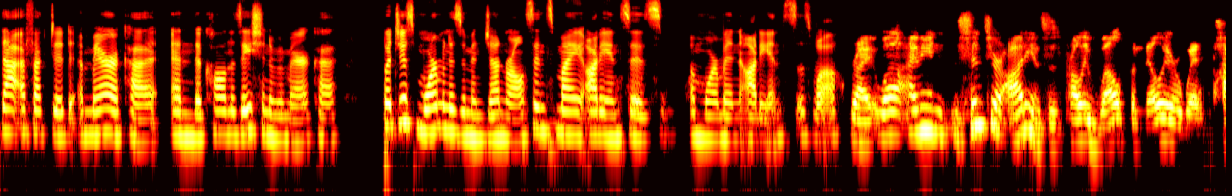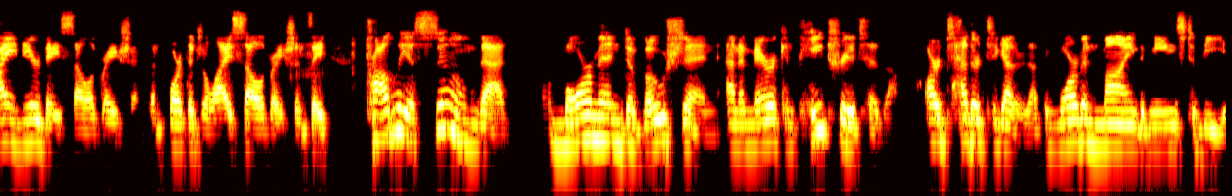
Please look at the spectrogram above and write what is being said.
that affected America and the colonization of America, but just Mormonism in general, since my audience is a Mormon audience as well. Right. Well, I mean, since your audience is probably well familiar with Pioneer Day celebrations and Fourth of July celebrations, they probably assume that Mormon devotion and American patriotism are tethered together, that the Mormon mind means to be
